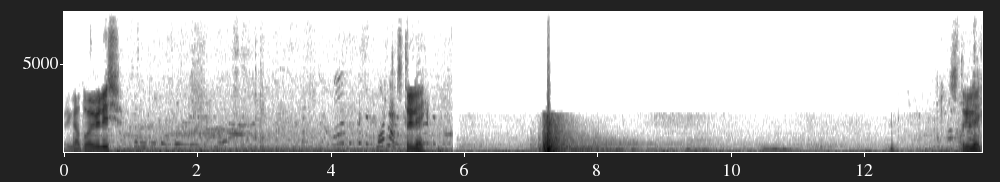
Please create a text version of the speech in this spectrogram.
Приготовились. Можно? Стреляй. Стреляй.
